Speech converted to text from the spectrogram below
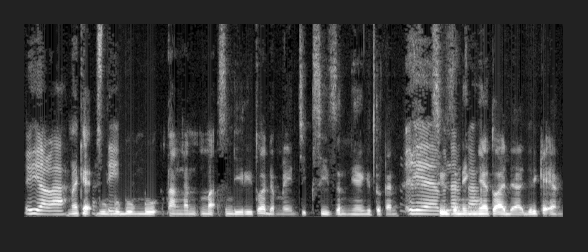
Iyalah. Nah kayak bumbu-bumbu tangan emak sendiri itu ada magic seasonnya gitu kan. Iya, Seasoningnya tuh ada. Jadi kayak yang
